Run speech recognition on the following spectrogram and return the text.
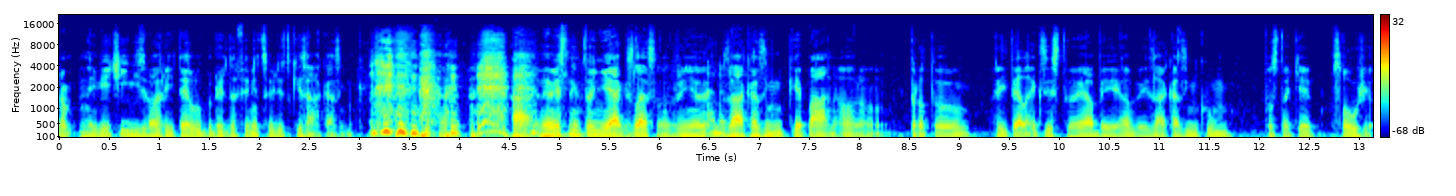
No, největší výzva v retailu bude definice vždycky zákazník. a nemyslím to nějak zle, samozřejmě ano. zákazník je pán, ono, proto retail existuje, aby, aby zákazníkům v podstatě sloužil.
